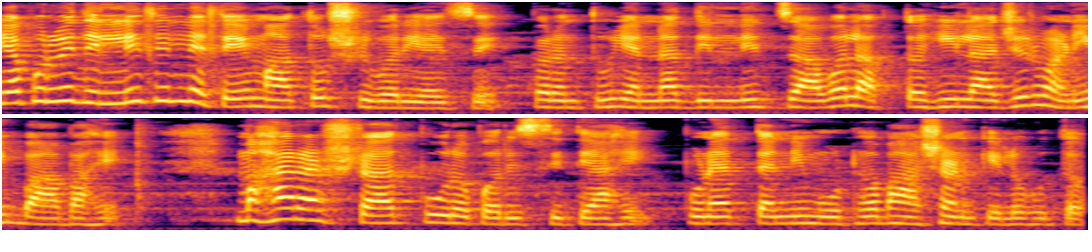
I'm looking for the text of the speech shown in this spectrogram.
यापूर्वी दिल्लीतील नेते मातोश्रीवर यायचे परंतु यांना दिल्लीत जावं लागतं ही लाजीरवाणी बाब आहे. महाराष्ट्रात पूरपरिस्थिती आहे. पुण्यात त्यांनी मोठं भाषण केलं होतं.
